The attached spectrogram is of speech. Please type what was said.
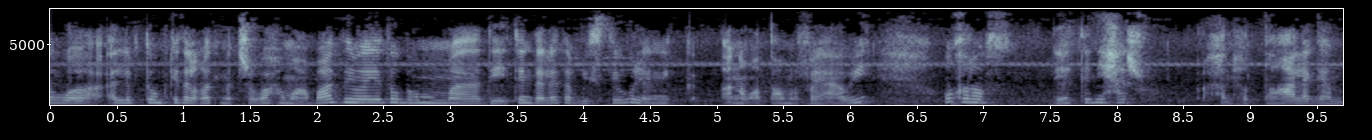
وقلبتهم كده لغاية ما تشوحوا مع بعض يا دوب هم دقيقتين ثلاثة بيستووا لأن أنا مقطعهم رفيع قوي. وخلاص دي تاني حشوة هنحطها على جنب.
